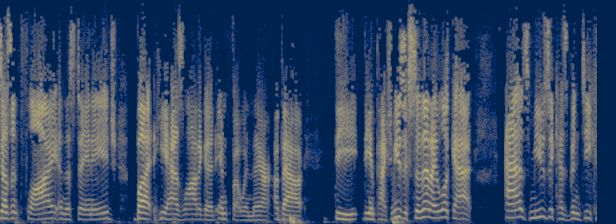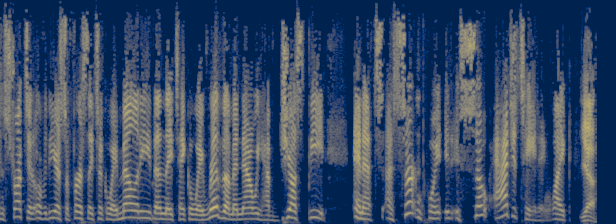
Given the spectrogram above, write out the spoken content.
doesn't fly in this day and age. But he has a lot of good info in there about the the impact of music. So then I look at as music has been deconstructed over the years. So first they took away melody, then they take away rhythm, and now we have just beat. And at a certain point, it is so agitating. Like yeah,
